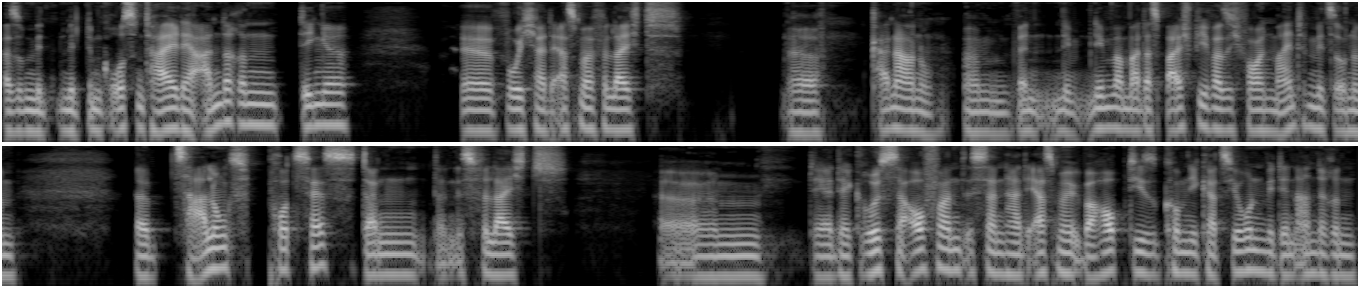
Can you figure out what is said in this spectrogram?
also mit, mit einem großen Teil der anderen Dinge, äh, wo ich halt erstmal vielleicht, äh, keine Ahnung, ähm, wenn, nehm, nehmen wir mal das Beispiel, was ich vorhin meinte, mit so einem äh, Zahlungsprozess, dann, dann ist vielleicht ähm, der, der größte Aufwand ist dann halt erstmal überhaupt diese Kommunikation mit den anderen,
